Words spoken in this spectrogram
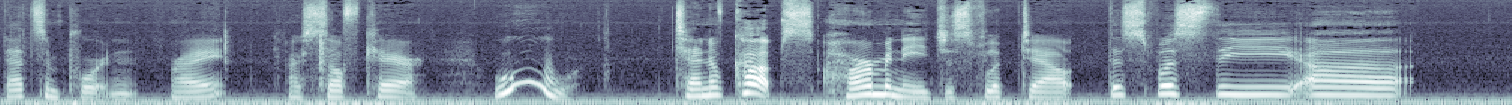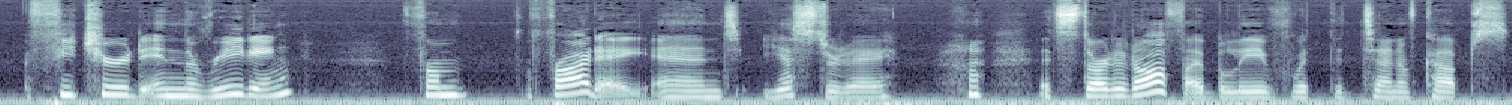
That's important, right? Our self care. Ooh, Ten of Cups. Harmony just flipped out. This was the uh, featured in the reading from Friday and yesterday. it started off, I believe, with the Ten of Cups.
